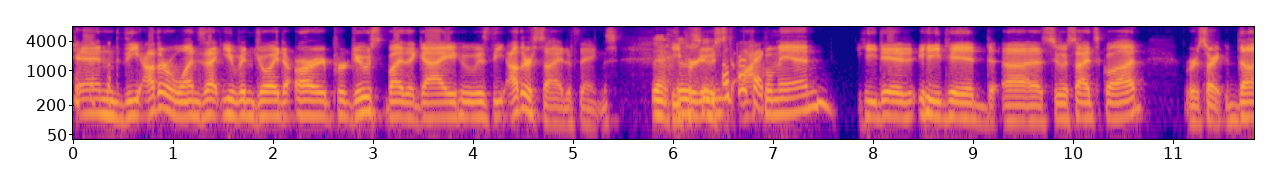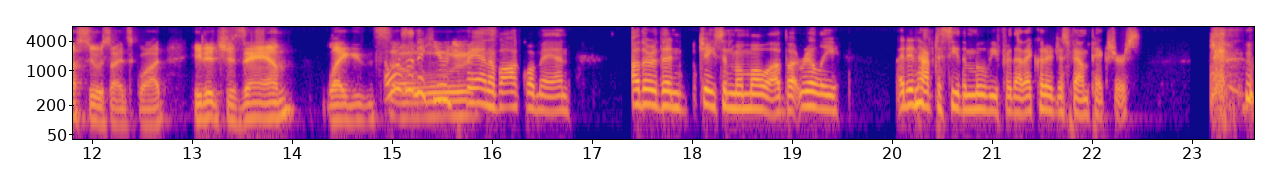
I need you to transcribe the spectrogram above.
and the other ones that you've enjoyed are produced by the guy who is the other side of things. Yeah, He 'cause produced Oh. Aquaman. He did he did uh Suicide Squad or sorry, The Suicide Squad. He did Shazam. Like I wasn't a huge fan of Aquaman, other than Jason Momoa, but really, I didn't have to see the movie for that. I could have just found pictures. the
